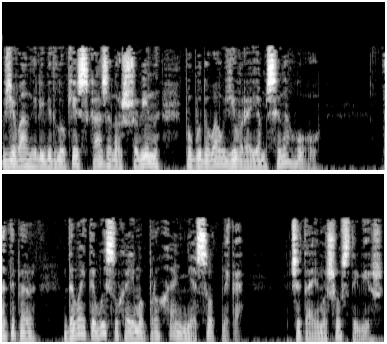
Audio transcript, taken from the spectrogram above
В Євангелії від Луки сказано, що він побудував євреям синагогу. А тепер давайте вислухаємо прохання сотника. Читаємо шостий вірш.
